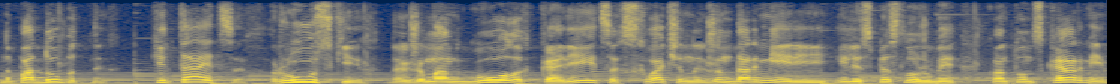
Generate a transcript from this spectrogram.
на подопытных, китайцах, русских, также монголах, корейцах, схваченных жандармерией или спецслужбами Квантунской армии,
